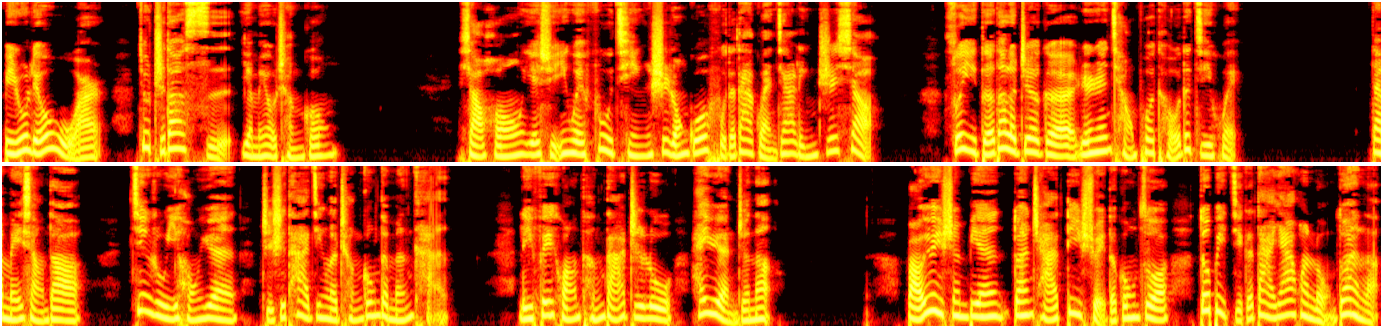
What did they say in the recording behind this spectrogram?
比如刘五儿，就直到死也没有成功。小红也许因为父亲是荣国府的大管家林之孝，所以得到了这个人人抢破头的机会，但没想到。进入怡红院，只是踏进了成功的门槛，离飞黄腾达之路还远着呢。宝玉身边端茶递水的工作都被几个大丫鬟垄断了，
